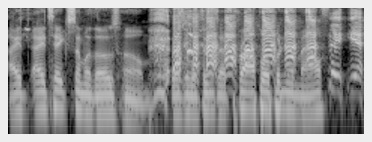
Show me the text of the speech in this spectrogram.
I, I take some of those home. Those are the things that prop open your mouth. yeah.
